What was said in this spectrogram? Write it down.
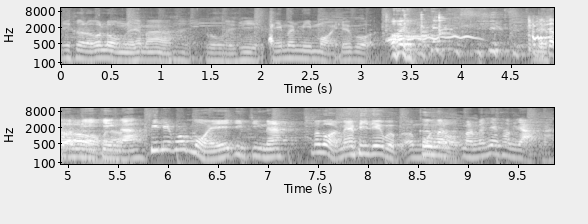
นี่คือเราก็ลงเลยใช่ไหมลงเลยพี่ อันนี้มันมีหมอยด้วยบ่โอ้ยแต่มันมีจริงนะ พี่เรียกว่าหมอยจริง ๆ นะ เมื่อก่อนแม่พี่เรียกแบบเหคือมันยกมันไม่ใช่คำหยาบนะ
